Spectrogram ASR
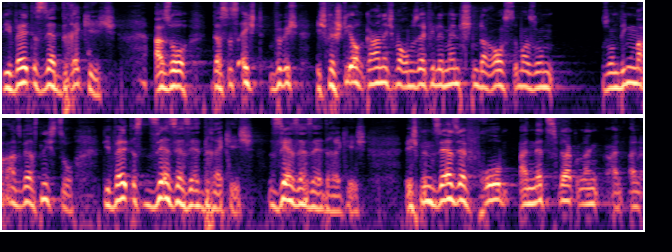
die Welt ist sehr dreckig. Also, das ist echt wirklich, ich verstehe auch gar nicht, warum sehr viele Menschen daraus immer so ein so ein Ding machen, als wäre es nicht so. Die Welt ist sehr, sehr, sehr dreckig. Sehr, sehr, sehr dreckig. Ich bin sehr, sehr froh, ein Netzwerk und ein, ein, ein,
